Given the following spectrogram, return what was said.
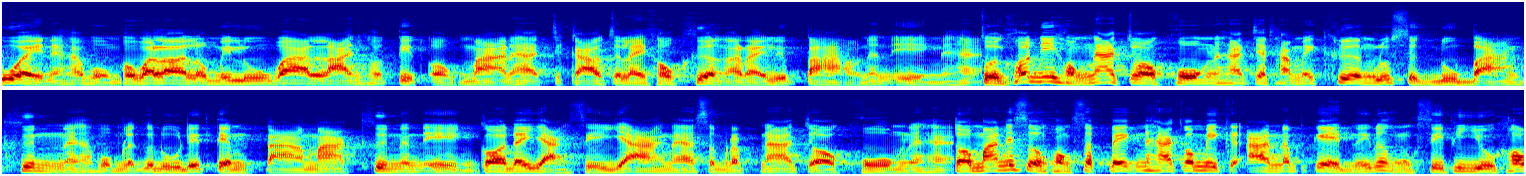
ด้วยนะครับผมเพราะว่าเราไม่รู้ว่าร้านเขาติดออกมานะฮะจะกาวจะไหลเข้าเครื่องอะไรหรือเปล่านั่นเองนะฮะส่วนข้อดีของหน้าจอโค้งนะฮะจะทำให้เครื่องรู้สึกดูบางขึ้นนะครับผมแล้วก็ดูได้เต็มตามากขึ้นนั่นเอง ก็ได้อย่างเสียอย่างนะสำหรับหน้าจอโค้งนะฮะต่อมาในส่วนของสเปคนะฮะก็มีการอัปเกรดในเรื่องของ CPU เข้า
